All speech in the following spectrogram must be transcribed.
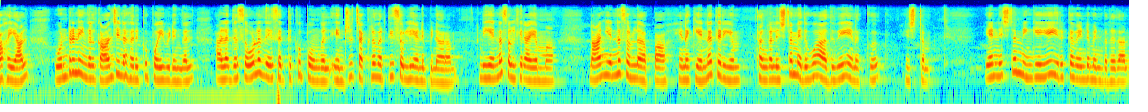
ஆகையால் ஒன்று நீங்கள் காஞ்சி நகருக்கு போய்விடுங்கள் அல்லது சோழ தேசத்துக்கு போங்கள் என்று சக்கரவர்த்தி சொல்லி அனுப்பினாராம். நீ என்ன சொல்கிறாய் அம்மா நான் என்ன சொல்ல அப்பா? எனக்கு என்ன தெரியும்? தங்கள் இஷ்டம் எதுவோ அதுவே எனக்கு இஷ்டம். என் இஷ்டம் இங்கேயே இருக்க வேண்டும் என்பதுதான்.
